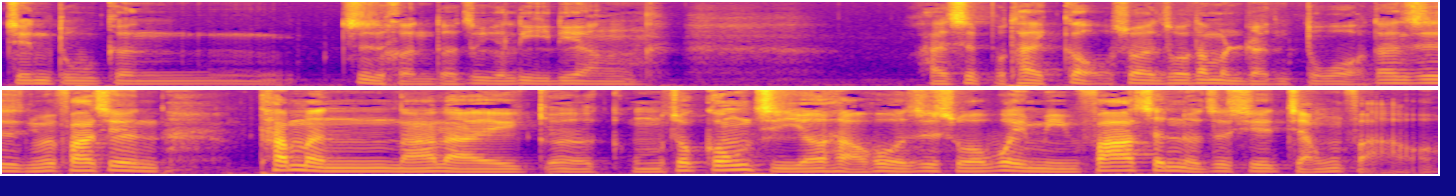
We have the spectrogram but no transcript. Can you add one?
监督跟制衡的这个力量。还是不太够。虽然说他们人多，但是你会发现，他们拿来呃，我们说攻击也好，或者是说为民发声的这些讲法哦，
